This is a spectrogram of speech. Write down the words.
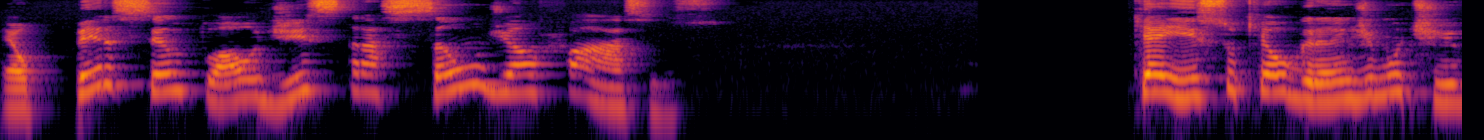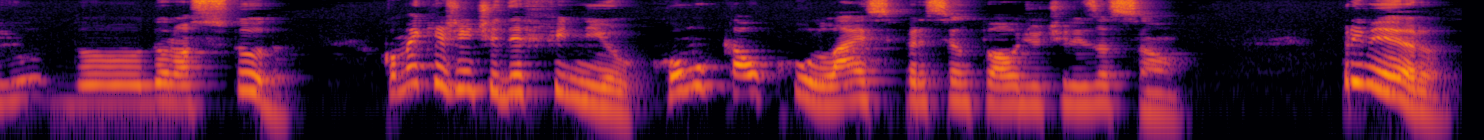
é o percentual de extração de alfa-ácidos que é isso que é o grande motivo do, do nosso estudo. Como é que a gente definiu? Como calcular esse percentual de utilização? Primeiro,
